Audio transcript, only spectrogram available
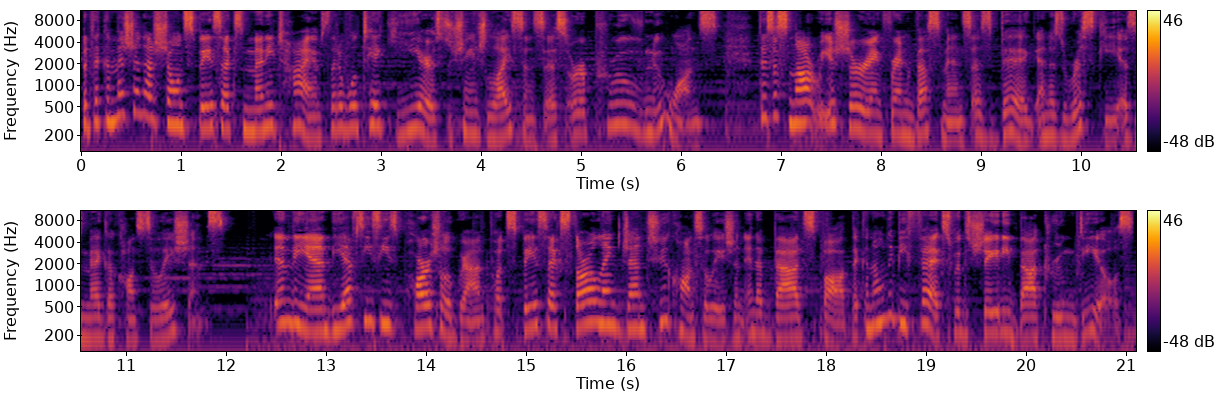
But the Commission has shown SpaceX many times that it will take years to change licenses or approve new ones. This is not reassuring for investments as big and as risky as mega constellations. In the end, the FCC's partial grant put SpaceX Starlink Gen 2 constellation in a bad spot that can only be fixed with shady backroom deals.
